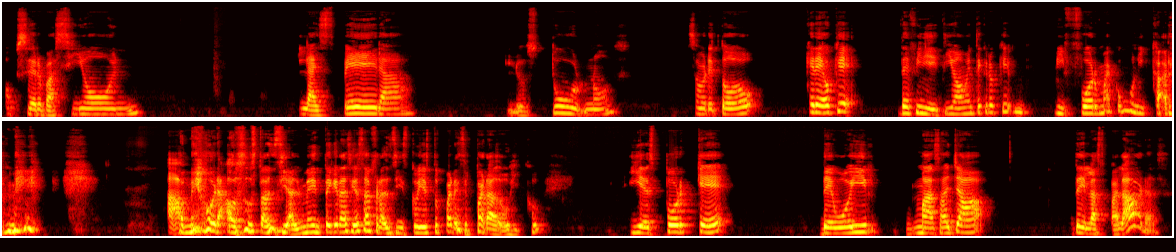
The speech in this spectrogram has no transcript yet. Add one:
observación, la espera, los turnos. Sobre todo, creo que definitivamente creo que mi forma de comunicarme ha mejorado sustancialmente gracias a Francisco y esto parece paradójico. Y es porque debo ir más allá de las palabras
